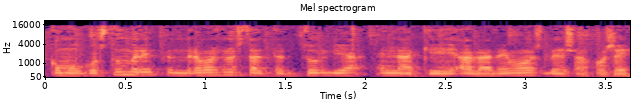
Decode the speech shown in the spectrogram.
Como costumbre, tendremos nuestra tertulia en la que hablaremos de San José.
